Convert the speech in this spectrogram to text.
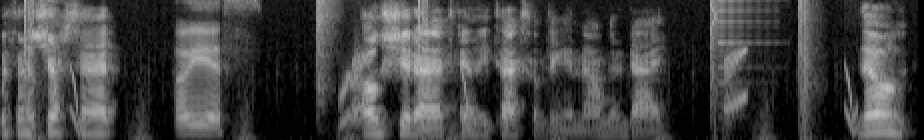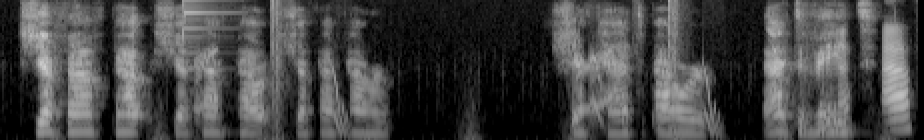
with our chef's hat. Oh, yes. Oh shit, I accidentally attacked something and now I'm gonna die. No, chef half power, chef half power, chef half power. Chef hat's power. Activate! Half.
